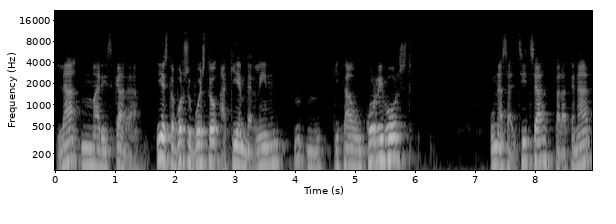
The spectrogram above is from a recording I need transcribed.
La mariscada. Y esto, por supuesto, aquí en Berlín, quizá un currywurst, una salchicha para cenar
